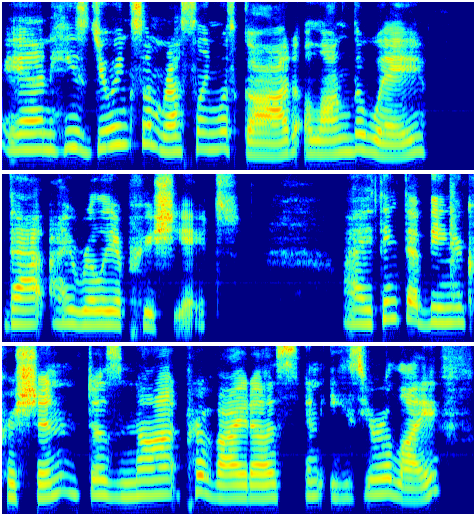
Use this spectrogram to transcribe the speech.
and he's doing some wrestling with God along the way that I really appreciate. I think that being a Christian does not provide us an easier life.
